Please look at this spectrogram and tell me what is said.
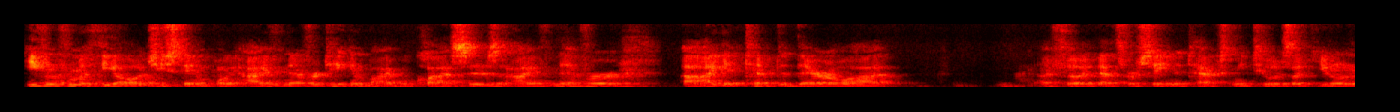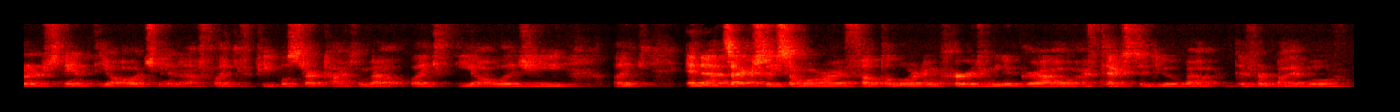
even from a theology standpoint, I've never taken Bible classes. I've never uh, I get tempted there a lot. I feel like that's where Satan attacks me too. Is like you don't understand theology enough. Like if people start talking about like theology, like and that's actually somewhere where I felt the Lord encourage me to grow. I've texted you about different Bible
